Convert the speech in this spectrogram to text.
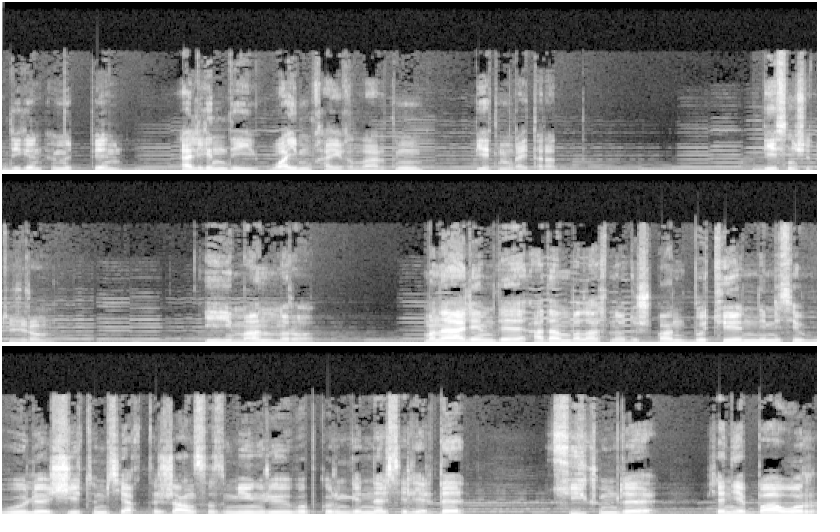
деген үмітпен әлгіндей уайым қайғылардың бетін қайтарады. Бесінші тұжырым. Иман нұры. Мына әлемде адам баласына дұшпан бөтен немесе өлі жетім сияқты жансыз меңіреу болып көрінген нәрселерді сүйкімді және бауыр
